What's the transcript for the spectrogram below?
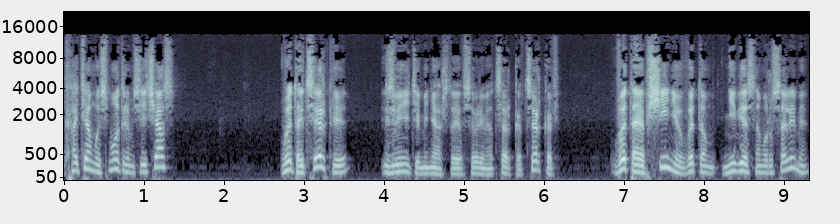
Хотя мы смотрим сейчас, в этой церкви, извините меня, что я все время церковь, церковь, в этой общине, в этом небесном Иерусалиме,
